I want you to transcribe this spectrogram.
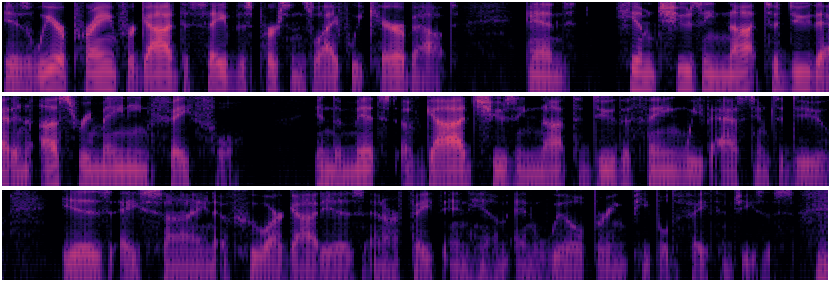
is we are praying for God to save this person's life we care about and Him choosing not to do that and us remaining faithful in the midst of God choosing not to do the thing we've asked Him to do is a sign of who our God is and our faith in Him and will bring people to faith in Jesus. Hmm.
